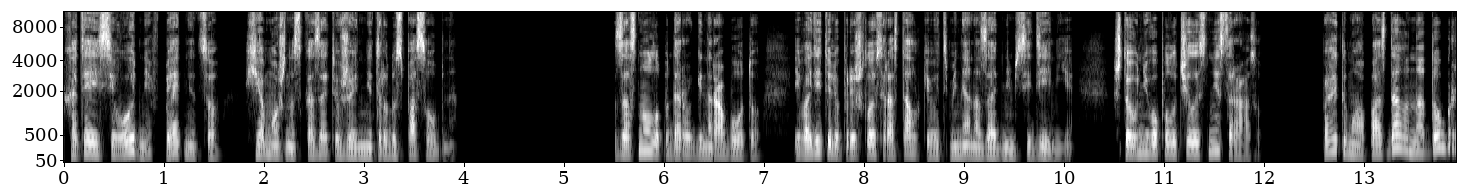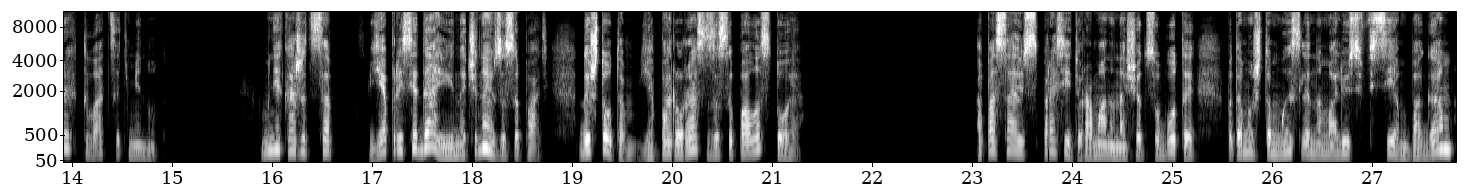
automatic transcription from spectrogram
хотя и сегодня, в пятницу, я, можно сказать, уже не трудоспособна. Заснула по дороге на работу, и водителю пришлось расталкивать меня на заднем сиденье, что у него получилось не сразу. Поэтому опоздала на добрых 20 минут. Мне кажется, я приседаю и начинаю засыпать. Да что там, я пару раз засыпала стоя. Опасаюсь спросить у Романа насчет субботы, потому что мысленно молюсь всем богам,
